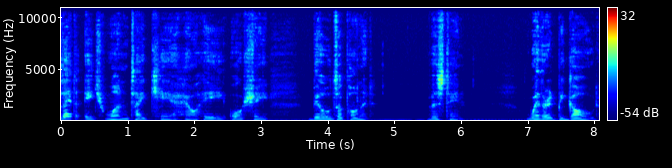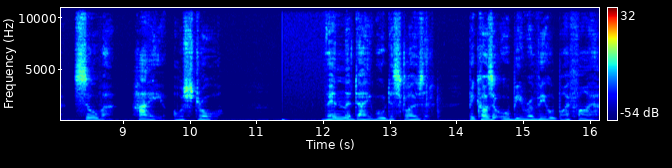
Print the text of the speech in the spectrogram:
Let each one take care how he or she builds upon it. Verse 10. Whether it be gold, silver, hay, or straw. Then the day will disclose it, because it will be revealed by fire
